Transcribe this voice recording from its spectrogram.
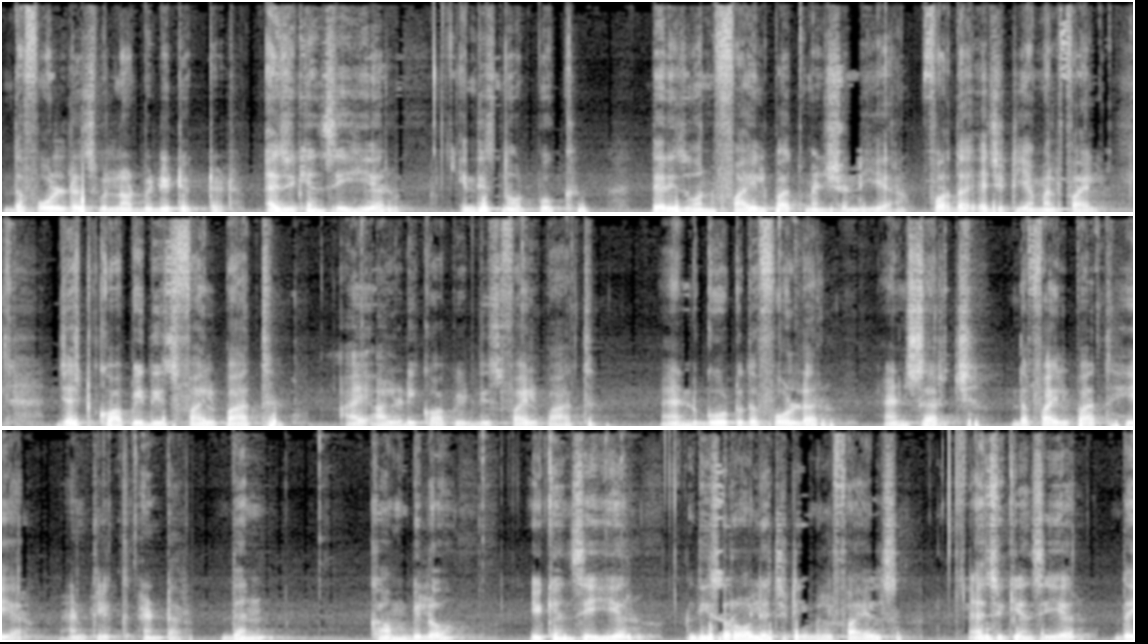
the folders will not be detected. As you can see here in this notebook there is one file path mentioned here for the HTML file. Just copy this file path. I already copied this file path and go to the folder and search the file path here and click enter then come below you can see here these are all html files. As you can see here the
